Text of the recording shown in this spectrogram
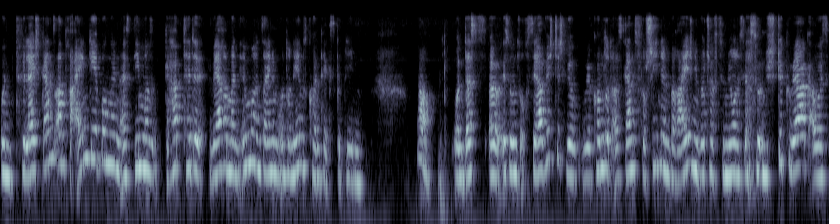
und vielleicht ganz andere Eingebungen, als die man gehabt hätte, wäre man immer in seinem Unternehmenskontext geblieben. Ja, und das äh, ist uns auch sehr wichtig. Wir, wir kommen dort aus ganz verschiedenen Bereichen. Die Wirtschaftsunion ist ja so ein Stückwerk aus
